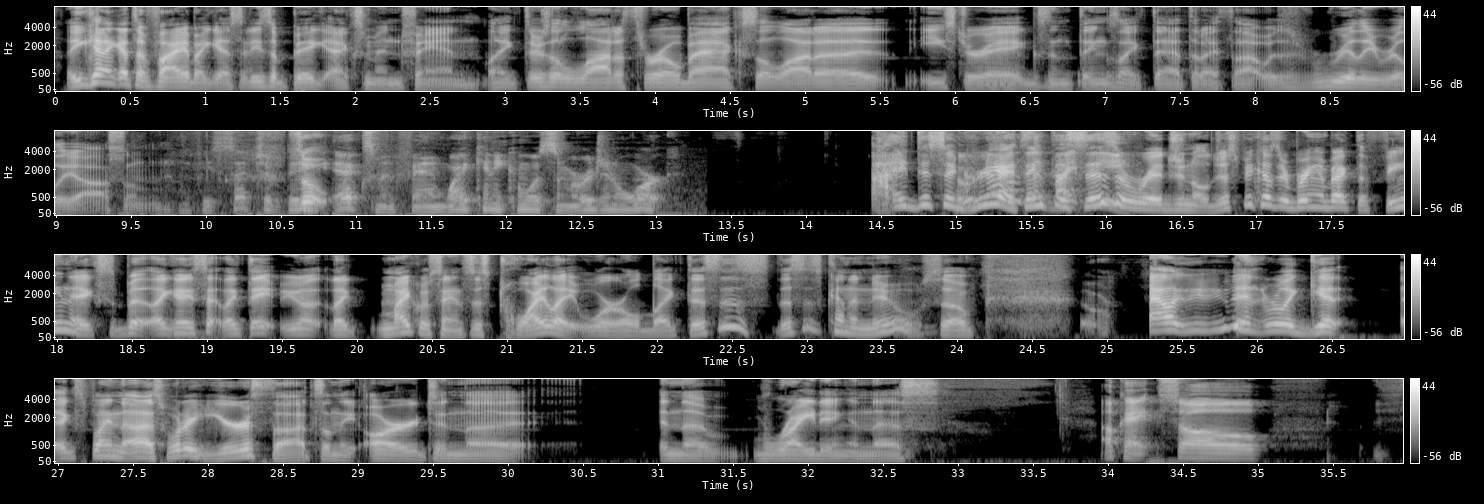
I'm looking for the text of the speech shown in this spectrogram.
You kind of got the vibe, I guess, that he's a big X Men fan. Like, there's a lot of throwbacks, a lot of Easter eggs, and things like that that I thought was really, really awesome. If he's such a big So- X Men fan, why can't he come with some original work? I disagree. I think this is be. original, just because they're bringing back the Phoenix. But like I said, like they, you know, like Mike was saying, it's this Twilight world. Like this is this is kind of new. So, Alex, you didn't really get explain to us what are your thoughts on the art and the and the writing in this. Okay, so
